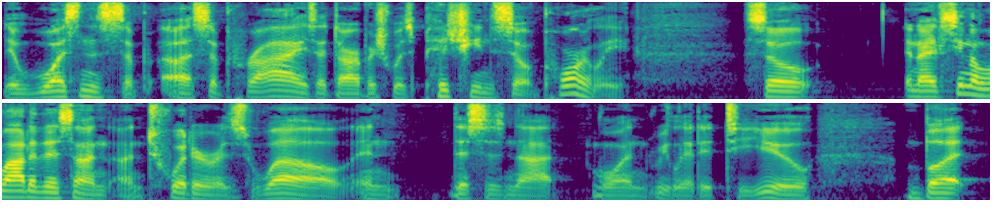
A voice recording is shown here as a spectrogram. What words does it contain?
it wasn't a surprise that Darvish was pitching so poorly. So, and I've seen a lot of this on on Twitter as well, and this is not one related to you, but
